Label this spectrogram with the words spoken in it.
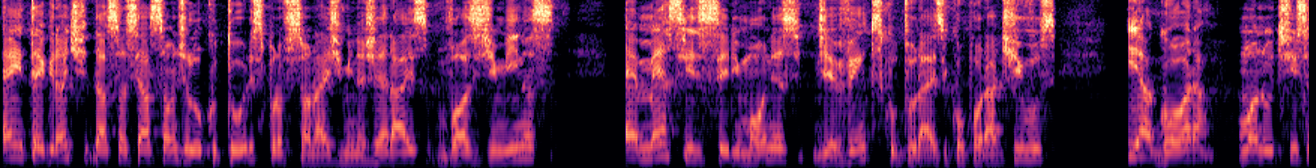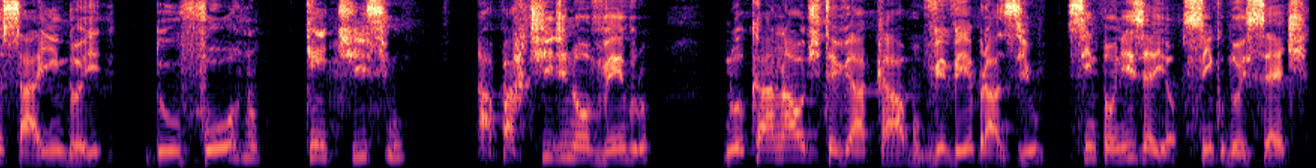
É integrante da Associação de Locutores Profissionais de Minas Gerais, Vozes de Minas. É mestre de cerimônias de eventos culturais e corporativos. E agora, uma notícia saindo aí do forno, quentíssimo. A partir de novembro, no canal de TV a cabo Viver Brasil. Sintonize aí, ó, 527.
